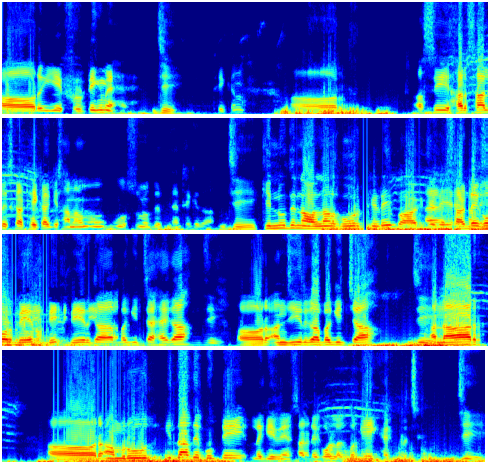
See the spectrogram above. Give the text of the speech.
और ये फ्रूटिंग में है ਜੀ ठीक है ना और ਅਸੀਂ ਹਰ ਸਾਲ ਇਸ ਦਾ ਠੇਕਾ ਕਿਸਾਨਾਂ ਨੂੰ ਉਸ ਨੂੰ ਦਿੰਦੇ ਹਾਂ ਠੇਕੇਦਾਰ। ਜੀ ਕਿੰਨੂ ਦੇ ਨਾਲ ਨਾਲ ਹੋਰ ਕਿਹੜੇ ਬਾਗ ਜਿਹੜੇ ਸਾਡੇ ਕੋਲ ਬੇਰ ਦਾ ਬਗੀਚਾ ਹੈਗਾ ਜੀ। ਔਰ ਅੰਜੀਰ ਦਾ ਬਗੀਚਾ ਜੀ। ਅਨਾਰ ਔਰ ਅਮਰੂਦ ਇਦਾਂ ਦੇ ਬੂਟੇ ਲੱਗੇ ਹੋਏ ਆ ਸਾਡੇ ਕੋਲ ਲਗਭਗ 1 ਹੈਕਟਰ 'ਚ। ਜੀ।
